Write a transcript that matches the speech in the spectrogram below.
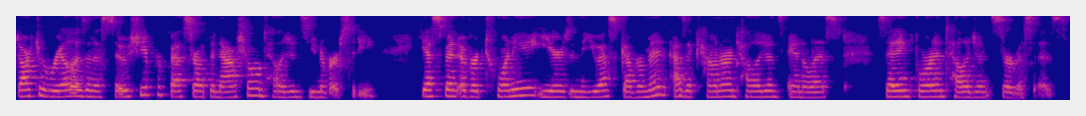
Dr. Riehle is an associate professor at the National Intelligence University. He has spent over 28 years in the US government as a counterintelligence analyst studying foreign intelligence services.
